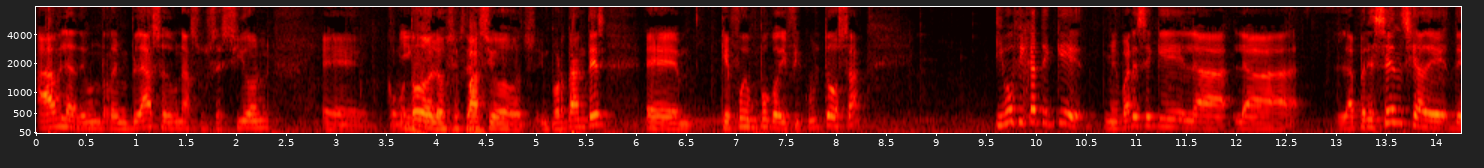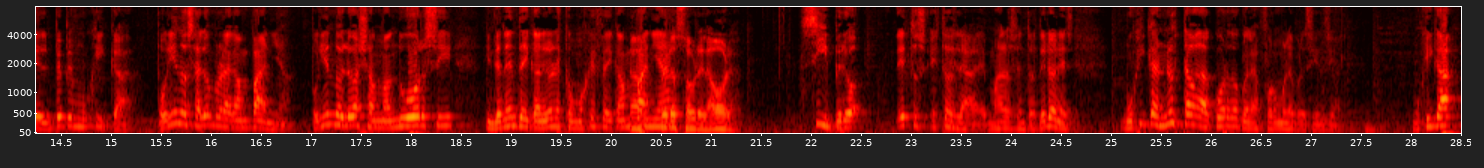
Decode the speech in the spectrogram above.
habla de un reemplazo, de una sucesión, eh, como In- todos los sí. espacios importantes, eh, que fue un poco dificultosa. Y vos fíjate que me parece que la, la, la presencia de- del Pepe Mujica poniéndose al hombro de la campaña, poniéndolo a Jean-Mandú Orsi, intendente de Canelones, como jefe de campaña. Pero sobre la hora. Sí, pero esto es, esto es la, más los entretelones. Mujica no estaba de acuerdo con la fórmula presidencial. Mujica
